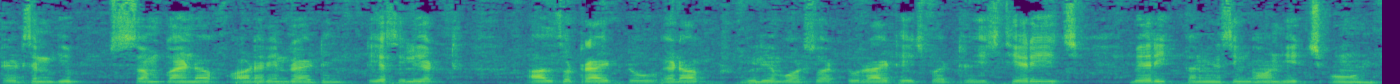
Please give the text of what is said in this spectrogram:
Tradition gives some kind of order in writing. T.S. Eliot also tried to adopt William Wordsworth to write his poetry. His theory is very convincing on its own.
